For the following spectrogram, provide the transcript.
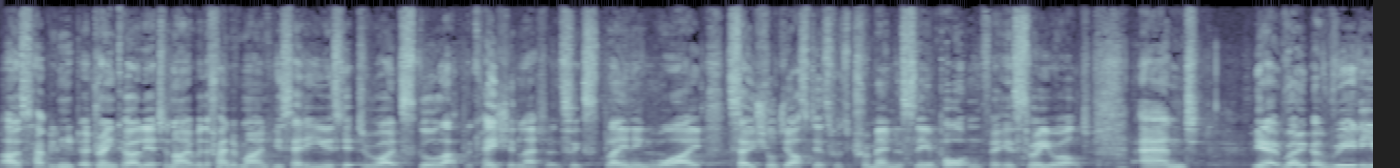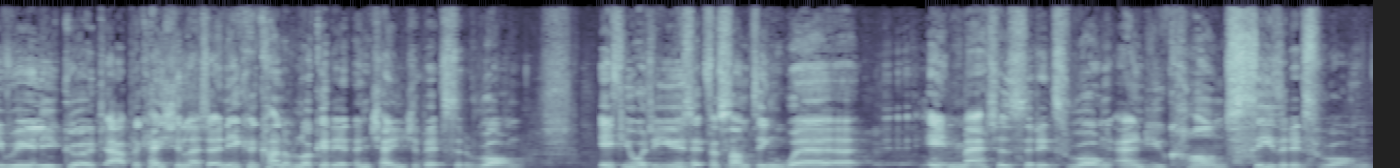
I was having a drink earlier tonight with a friend of mine who said he used it to write school application letters explaining why social justice was tremendously important for his three-year-old. And you know, wrote a really, really good application letter, and he can kind of look at it and change the bits that are wrong. If you were to use it for something where it matters that it's wrong and you can't see that it's wrong,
